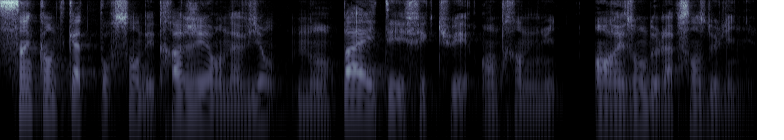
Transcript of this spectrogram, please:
54% des trajets en avion n'ont pas été effectués en train de nuit en raison de l'absence de ligne.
